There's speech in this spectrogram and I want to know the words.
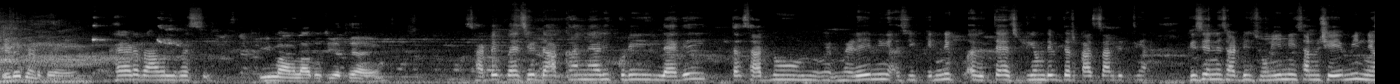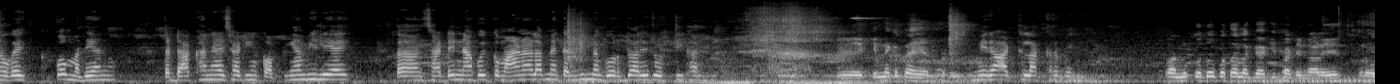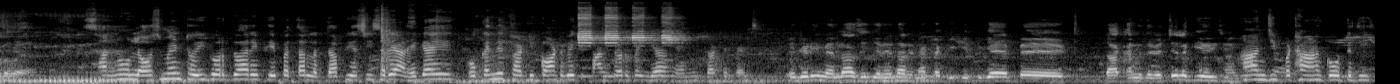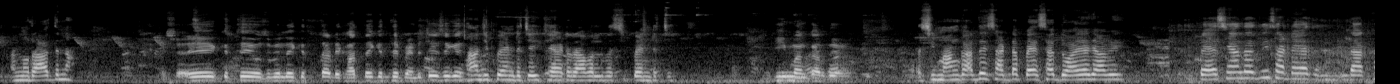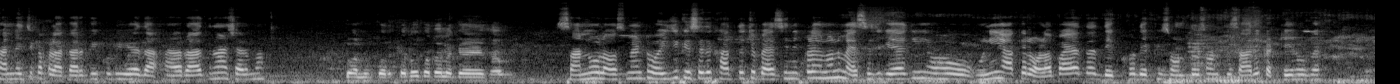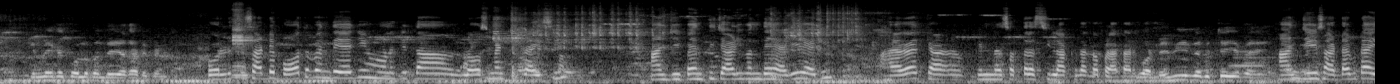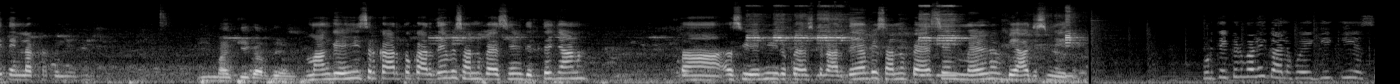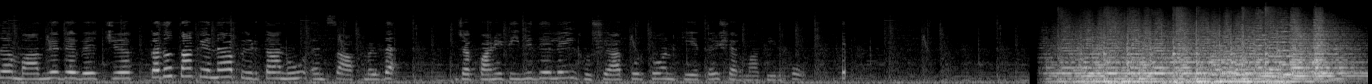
ਕਿਹੜੇ ਪਿੰਡ ਤੋਂ ਆਏ ਹੋ? ਖੈੜ ਰਾਵਲ ਬਸੀ ਕੀ ਮਾਮਲਾ ਤੁਸੀਂ ਇੱਥੇ ਆਏ ਹੋ? ਸਾਡੇ ਪੈਸੇ ਡਾਕਖਾਨੇ ਵਾਲੀ ਕੁੜੀ ਲੈ ਗਈ ਤਾਂ ਸਾਨੂੰ ਮਿਲੇ ਨਹੀਂ। ਅਸੀਂ ਕਿੰਨੇ ਤੇ ਐਸਡੀਐਮ ਦੇ ਵੀ ਦਰਖਾਸਤਾਂ ਦਿੱਤੀਆਂ। ਕਿਸੇ ਨੇ ਸਾਡੀ ਸੁਣੀ ਨਹੀਂ। ਸਾਨੂੰ 6 ਮਹੀਨੇ ਹੋ ਗਏ ਘੁੰਮਦਿਆਂ ਨੂੰ। ਤਾਂ ਡਾਕਖਾਨੇ ਵਾਲੇ ਸਾਡੀਆਂ ਕਾਪੀਆਂ ਵੀ ਲਿਆਏ। ਤਾਂ ਸਾਡੇ ਨਾ ਕੋਈ ਕਮਾਉਣ ਵਾਲਾ ਮੈਂ ਕੱਲੀ ਮੈਂ ਗੁਰਦੁਆਰੇ ਰੋਟੀ ਖਾਂਦੀ। ਤੇ ਕਿੰਨੇ ਕੁ ਪੈਸੇ ਆ? ਤੁਹਾਡੇ ਮੇਰਾ 8 ਲੱਖ ਰੁਪਏ। ਤੁਹਾਨੂੰ ਕਦੋਂ ਪਤਾ ਲੱਗਾ ਕਿ ਤੁਹਾਡੇ ਨਾਲ ਇਹ ਫਰੋਡ ਹੋਇਆ? ਸਾਨੂੰ ਲੌਸਮੈਂਟ ਹੋਈ ਗੁਰਦੁਆਰੇ ਫੇਰ ਪਤਾ ਲੱਗਾ ਵੀ ਅਸੀਂ ਸਰਿਆਲੇ ਗਏ। ਉਹ ਕਹਿੰਦੇ ਤੁਹਾਡੀ ਅਕਾਊਂਟ ਵਿੱਚ 500 ਰੁਪਈਆ ਹੈ ਨਹੀਂ ਤੁਹਾਡੇ ਪੈਸੇ। ਇਹ ਜਿਹੜੀ ਮਹਿਲਾ ਸੀ ਜਿਹਨੇ ਤੁਹਾਡੇ ਨਾਲ ਠੱਗੀ ਕੀਤੀ ਹੈ ਇਹ ਡਾਕਖਾਨੇ ਦੇ ਵਿੱਚ ਲੱਗੀ ਹੋਈ ਸੀ? ਹਾਂਜੀ ਪਠਾਨਕੋਟ ਦੀ ਅਨੁਰਾਧਨਾ ਅੱਛਾ ਇਹ ਕਿੱਥੇ ਉਸ ਵੇਲੇ ਕਿ ਤੁਹਾਡੇ ਖਾਤੇ ਕਿੱਥੇ ਪਿੰਡ 'ਚ ਹੀ ਸੀਗੇ? ਹਾਂਜੀ ਪਿੰਡ 'ਚ ਹੀ ਖੈਟ ਰਾਵਲ ਬਸੀ ਪਿੰਡ 'ਚ ਕੀ ਮੰਗ ਕਰਦੇ ਹੋ? ਅਸੀਂ ਮੰਗ ਕਰਦੇ ਸਾਡਾ ਪੈਸਾ ਦਵਾਇਆ ਜਾਵੇ। ਪੈਸਿਆਂ ਦਾ ਜੀ ਸਾਡੇ ਡਾਕਖਾਨੇ ਚ ਕਪੜਾ ਕਰਕੇ ਕੁੜੀ ਹੈ ਦਾ- ਆਰਾਧਨਾ ਸ਼ਰਮਾ। ਤੁਹਾਨੂੰ ਪ- ਕਦੋਂ ਪਤਾ ਲੱਗਾ ਇਹ ਸਭ? ਸਾਨੂੰ ਅਲੌਸਮੈਂਟ ਹੋਈ ਜੀ ਕਿਸੇ ਦੇ ਖਾਤੇ ਚ ਪੈਸੇ ਨਿਕਲੇ ਉਹਨਾਂ ਨੂੰ ਮੈਸੇਜ ਗਿਆ ਜੀ ਉਹ ਉਨੀ ਆ ਕੇ ਰੌਲਾ ਪਾਇਆ ਤਾਂ ਦੇਖੋ ਦੇਖੀ ਸੁਣ ਤੋਂ ਸੁਣ ਤੋਂ ਸਾਰੇ ਇਕੱਠੇ ਹੋ ਗਏ। ਕਿੰਨੇ ਕੁ ਕੁੱਲ ਬੰਦੇ ਆ ਤੁਹਾਡੇ ਪਿੰਡ? ਫੁੱਲ ਤੇ ਸਾਡੇ ਬਹੁਤ ਬੰਦੇ ਆ ਜੀ ਹੁਣ ਜਿੱਦਾਂ ਅਲੌਸਮੈਂਟ ਕਰਾਈ ਸੀ। ਹਾਂਜੀ 35 40 ਬੰਦੇ ਹੈਗੇ ਆ ਜੀ। ਹੈਗਾ ਚਾ- ਕਿੰਨਾ 70 80 ਲੱਖ ਦਾ ਕਪੜਾ ਕਰਕੇ ਤੁਹਾਡੇ ਵੀ ਇਹਦੇ ਵਿੱਚ ਹੀ ਪੈਸੇ? ਹਾਂਜੀ ਸਾਡਾ ਵੀ 2.5 3 ਲੱਖ ਰੁਪਏ। ਜੀ ਕੀ ਮੰਗ ਕੀ ਕਰਦੇ ਹੋ? ਮੰਗ ਇਹੀ ਸਰਕਾਰ ਤੋਂ ਕਰਦੇ ਹਾਂ ਵੀ ਸਾਨੂੰ ਪੈਸੇ ਦਿੱਤੇ ਜਾਣ। ਤਾਂ ਅਸੀਂ ਇਹੀ ਰਿਕੁਐਸਟ ਕਰਦੇ ਹਾਂ ਵੀ ਸਾਨੂੰ ਪੈਸੇ ਮਿਲਣ ਵਿਆਜ ਸਮੇਤ। ਹੁਣ ਦੇਖਣ ਵਾਲੀ ਗੱਲ ਹੋਏਗੀ ਕਿ ਇਸ ਮਾਮਲੇ ਦੇ ਵਿੱਚ ਕਦੋਂ ਤੱਕ ਇਹਨਾਂ ਪੀੜਤਾਂ ਨੂੰ ਇਨਸਾਫ ਮਿਲਦਾ ਹੈ। ਜਗਬਾਣੀ ਟੀਵੀ ਦੇ ਲਈ ਹੁਸ਼ਿਆਰਪੁਰ ਤੋਂ ਅਨਕੇਤ ਸ਼ਰਮਾ ਦੀ ਰਿਪੋਰਟ।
